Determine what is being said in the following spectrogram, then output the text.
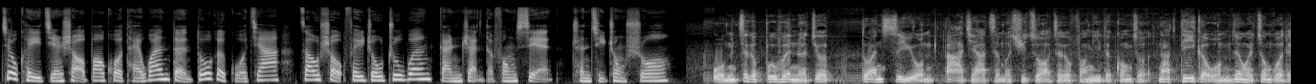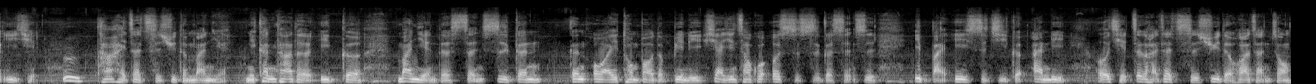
就可以减少包括台湾等多个国家遭受非洲猪瘟感染的风险。陈其仲说：“我们这个部分呢，就端视于我们大家怎么去做好这个防疫的工作。那第一个，我们认为中国的疫情，嗯，它还在持续的蔓延。你看它的一个蔓延的省市跟。”跟 OIE 通报的病例，现在已经超过二十四个省市，一百一十几个案例，而且这个还在持续的发展中，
